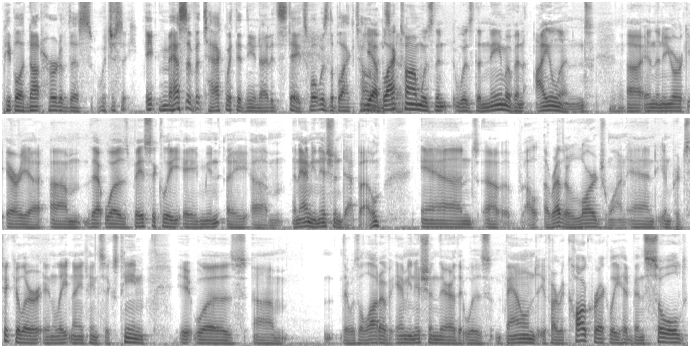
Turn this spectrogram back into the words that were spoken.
people had not heard of this, which is a, a, massive attack within the United States. What was the Black Tom? Yeah, Black Tom was the was the name of an island mm-hmm. uh, in the New York area um, that was basically a, a um, an ammunition depot and uh, a, rather large one. And in particular, in late 1916, it was um, there was a lot of ammunition there that was bound, if I recall correctly, had been sold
